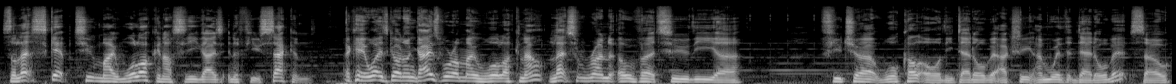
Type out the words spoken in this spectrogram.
So let's skip to my Warlock and I'll see you guys in a few seconds. Okay, what is going on guys? We're on my Warlock now. Let's run over to the uh, future War Cult, or the Dead Orbit actually. I'm with Dead Orbit, so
